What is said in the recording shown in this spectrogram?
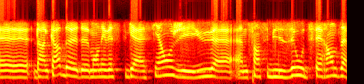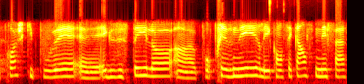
euh, dans le cadre de, mon investigation, j'ai eu à, me sensibiliser aux différentes approches qui pouvaient euh, exister là pour prévenir les conséquences néfastes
